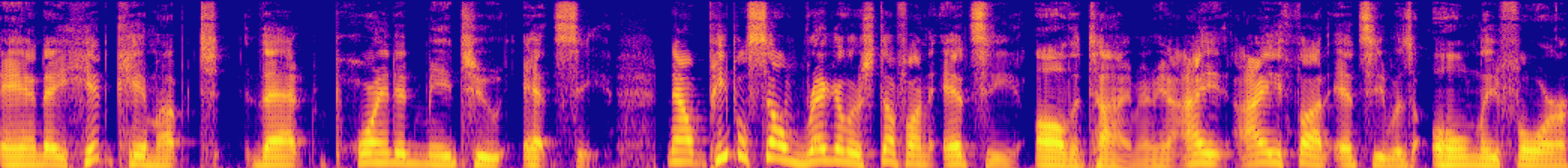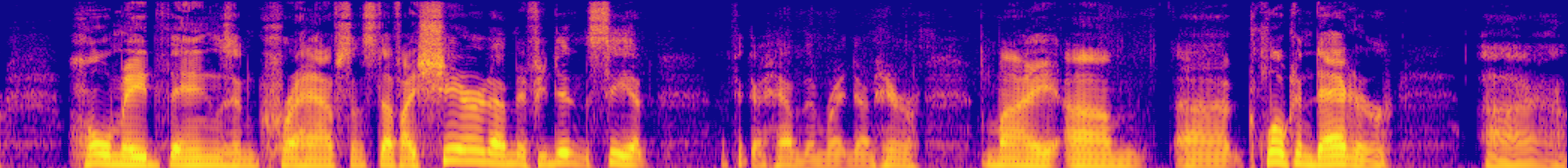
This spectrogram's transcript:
and a hit came up t- that pointed me to Etsy. Now, people sell regular stuff on Etsy all the time. I mean, I, I thought Etsy was only for homemade things and crafts and stuff. I shared them. If you didn't see it, I think I have them right down here. My um, uh, cloak and dagger uh,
